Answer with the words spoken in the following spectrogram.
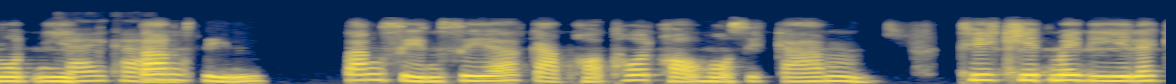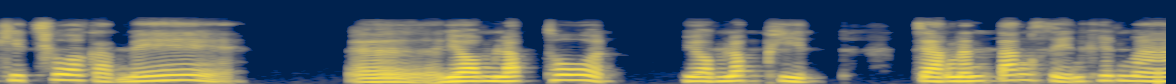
หงุดหงิดใช่ค่ะ ตั้งศีลตั้งศีลเสียกับขอโทษขออโหสิกรรม ที่คิดไม่ดีและคิดชั่วกับแม่ เออยอมรับโทษ ยอมรับผิด จากนั้นตั้งศีลขึ้นมา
